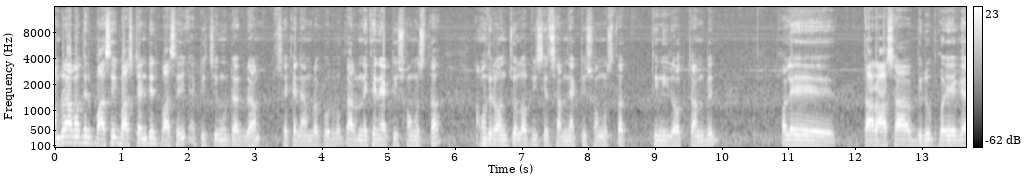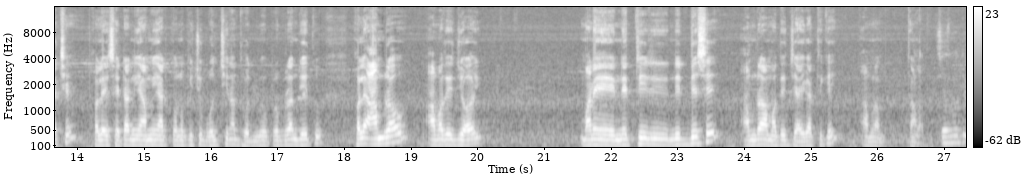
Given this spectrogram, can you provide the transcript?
আমরা আমাদের পাশেই বাস স্ট্যান্ডের পাশেই একটি চিমুটা গ্রাম সেখানে আমরা করব। কারণ এখানে একটি সংস্থা আমাদের অঞ্চল অফিসের সামনে একটি সংস্থা তিনি রথ টানবেন। ফলে তার আশা বিরূপ হয়ে গেছে। ফলে সেটা নিয়ে আমি আর কোনো কিছু বলছি না ধর্মীয় প্রোগ্রাম যেহেতু। ফলে আমরাও আমাদের জয় মানে নেত্রীর নির্দেশে আমরা আমাদের জায়গা থেকে আমরা দাঁড়াব। প্রস্তুতি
